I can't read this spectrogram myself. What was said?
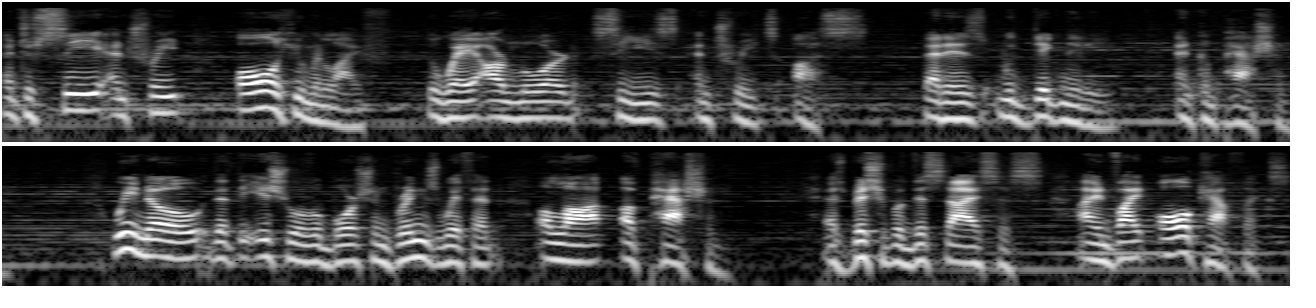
and to see and treat all human life the way our Lord sees and treats us, that is, with dignity and compassion. We know that the issue of abortion brings with it a lot of passion. As Bishop of this diocese, I invite all Catholics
